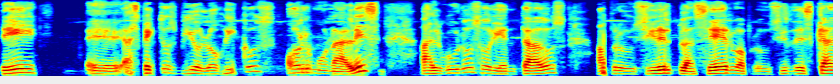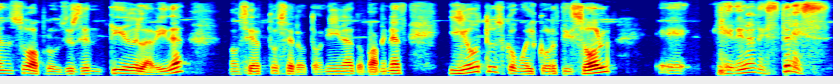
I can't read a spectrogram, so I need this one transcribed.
de eh, aspectos biológicos, hormonales, algunos orientados a producir el placer o a producir descanso, a producir sentido de la vida, ¿no es cierto? Serotonina, dopaminas, y otros como el cortisol eh, generan estrés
